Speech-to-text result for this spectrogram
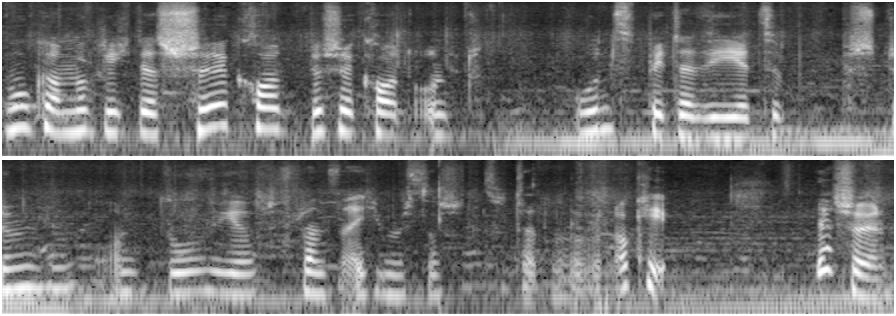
Muka möglich das Schildkraut, Büschelkraut und Hundspetersilie zu bestimmen und so wie Pflanzen alchemistische Zutaten gewinnen. Okay, sehr schön.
